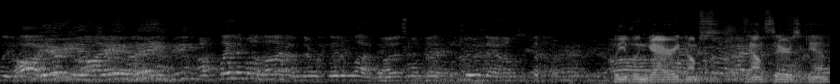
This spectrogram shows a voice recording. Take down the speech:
All right, yeah, open challenge. Who, who wants it? Oh, we challenge you once. Here he is, JB. I've played him online. I've never played him live. Might as well do it now. Cleveland Gary dumps downstairs again.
